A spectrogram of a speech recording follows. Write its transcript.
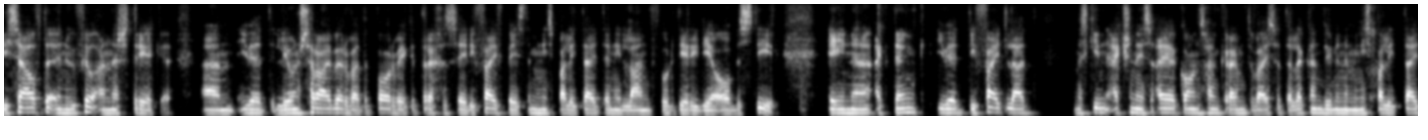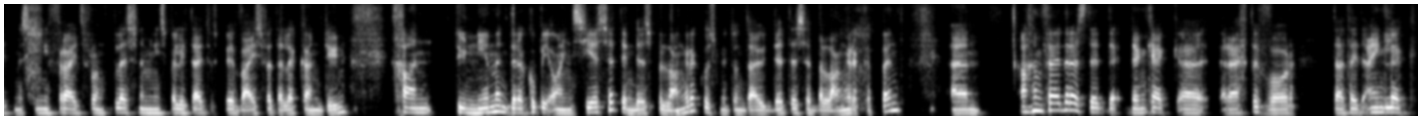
dieselfde in hoeveel ander streke. Um jy weet Leon Schreiber wat 'n paar weke terug gesê die vyf beste munisipaliteite in die land word deur die DA bestuur. En uh ek dink jy weet die feit dat miskien Action SA eie kans gaan kry om te wys wat hulle kan doen in 'n munisipaliteit, miskien die Vryheidsfront Plus in 'n munisipaliteit of te wys wat hulle kan doen, gaan toenemend druk op die ANC sit en dis belangrik. Ons moet onthou dit is 'n belangrike punt. Ehm um, ag en verder is dit dink ek uh, regtig waar dat uiteindelik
